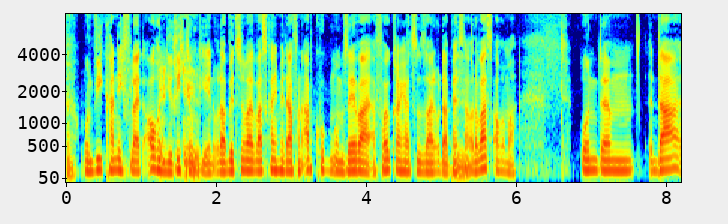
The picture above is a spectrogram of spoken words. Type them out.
ja. Und wie kann ich vielleicht auch in die Richtung gehen? Oder beziehungsweise was kann ich mir davon abgucken, um selber erfolgreicher zu sein oder besser Mhm. oder was auch immer. Und ähm, da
